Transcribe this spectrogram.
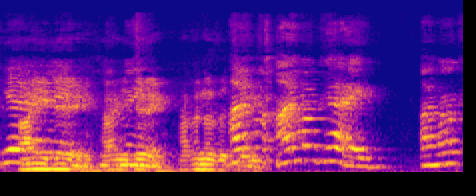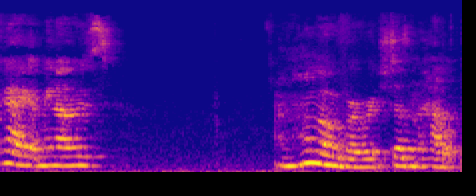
How you doing? How you doing? Have another drink. I'm. I'm okay. I'm okay. I mean, I was I'm hungover, which doesn't help.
